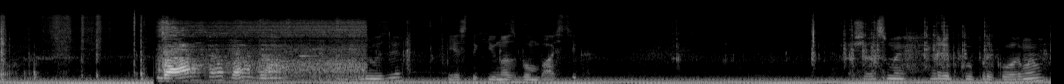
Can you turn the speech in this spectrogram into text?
Друзі, є такий у нас бомбастик. Зараз ми рибку прикормимо.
